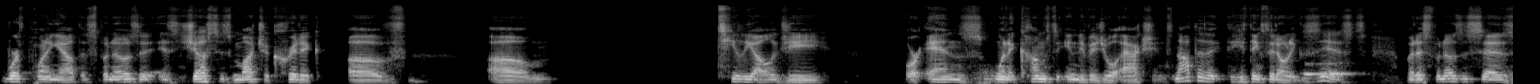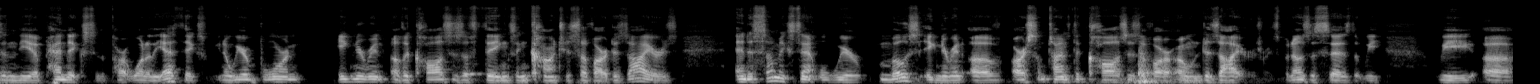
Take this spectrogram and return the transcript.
worth pointing out that Spinoza is just as much a critic of um, teleology or ends when it comes to individual actions. Not that he thinks they don't exist, but as Spinoza says in the appendix to the part one of the Ethics, you know, we are born ignorant of the causes of things and conscious of our desires. And to some extent, what we're most ignorant of are sometimes the causes of our own desires. Right? Spinoza says that we we uh,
